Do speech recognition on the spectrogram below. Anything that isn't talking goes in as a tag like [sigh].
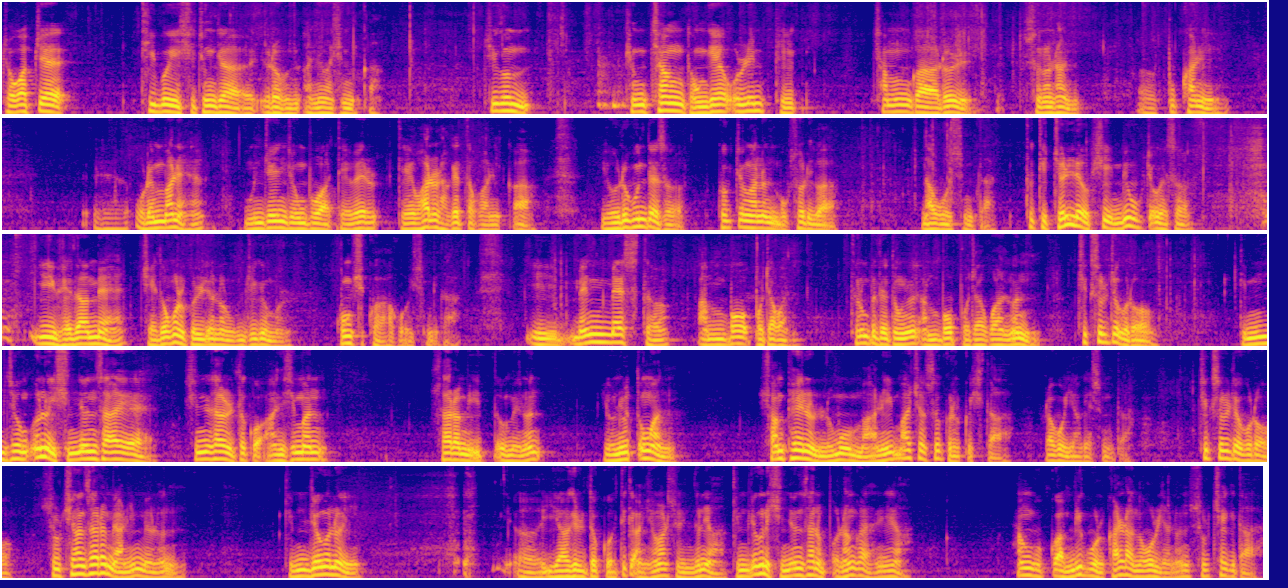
조갑제 TV 시청자 여러분 안녕하십니까? 지금 평창 동계 올림픽 참가를 선언한 어, 북한이 에, 오랜만에 문재인 정부와 대회를, 대화를 하겠다고 하니까 여러 군데서 걱정하는 목소리가 나오고 있습니다. 특히 전례 없이 미국 쪽에서 이 회담에 제동을 걸려는 움직임을 공식화하고 있습니다. 이 맥메스터 안보 보좌관, 트럼프 대통령 안보 보좌관은 직설적으로 김정은의 신년사에 신년사를 듣고 안심한 사람이 있다면은 연휴 동안 샴페인을 너무 많이 마셔서 그럴 것이다. 라고 이야기했습니다. 직설적으로 술 취한 사람이 아니면은 김정은의 어, 이야기를 듣고 어떻게 안심할 수 있느냐. 김정은의 신년사는 뻔한 거 아니냐. 한국과 미국을 갈라놓으려는 술책이다.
